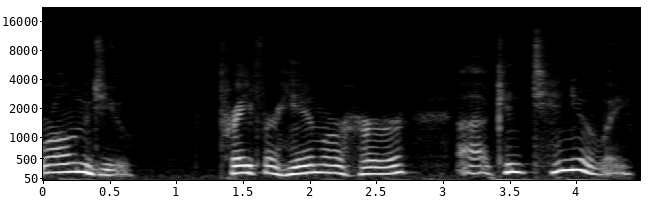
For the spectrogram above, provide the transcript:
wronged you. Pray for him or her uh, continually.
